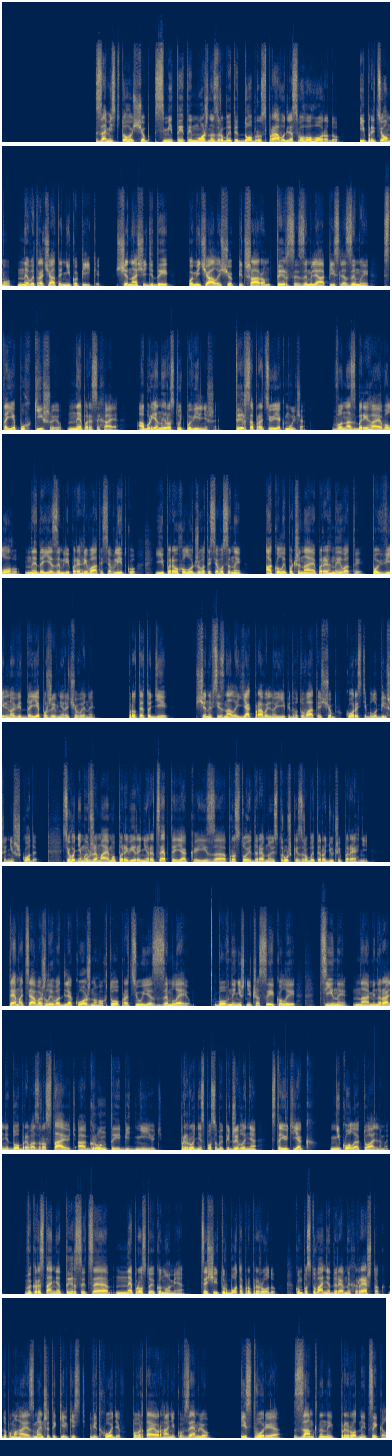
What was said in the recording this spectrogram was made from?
Замість того, щоб смітити, можна зробити добру справу для свого городу і при цьому не витрачати ні копійки. Ще наші діди помічали, що під шаром тирси земля після зими стає пухкішою, не пересихає, а бур'яни ростуть повільніше. Тирса працює як мульча. Вона зберігає вологу, не дає землі перегріватися влітку і переохолоджуватися восени, а коли починає перегнивати, повільно віддає поживні речовини. Проте тоді ще не всі знали, як правильно її підготувати, щоб користі було більше, ніж шкоди. Сьогодні ми вже маємо перевірені рецепти, як із е, простої деревної стружки зробити родючий перегній. Тема ця важлива для кожного, хто працює з землею, бо в нинішні часи, коли ціни на мінеральні добрива зростають, а ґрунти бідніють, природні способи підживлення стають як ніколи актуальними. Використання тирси це не просто економія, це ще й турбота про природу. Компостування деревних решток допомагає зменшити кількість відходів, повертає органіку в землю і створює замкнений природний цикл,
